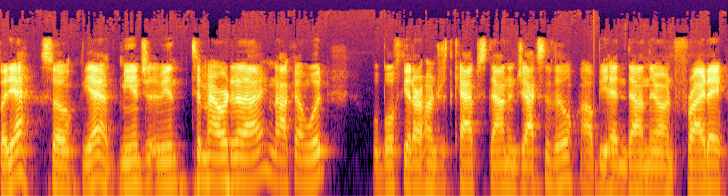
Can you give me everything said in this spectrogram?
but yeah. So yeah, me and me and Tim Howard and I, knock on wood, we'll both get our hundredth caps down in Jacksonville. I'll be heading down there on Friday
